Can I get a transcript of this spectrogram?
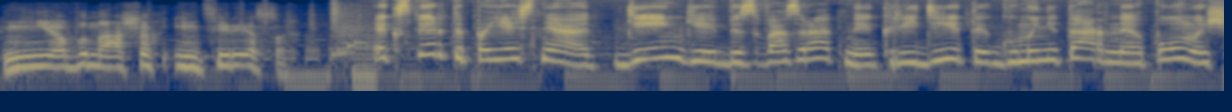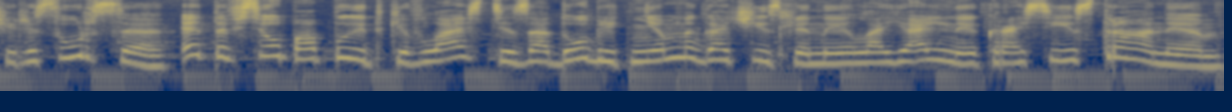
не в наших интересах. Эксперты поясняют, деньги, безвозвратные кредиты, гуманитарная помощь и ресурсы – это все попытки власти задобрить немногочисленные лояльные к России страны.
